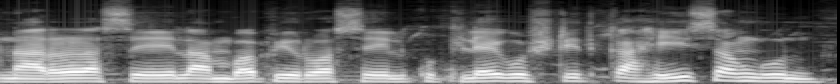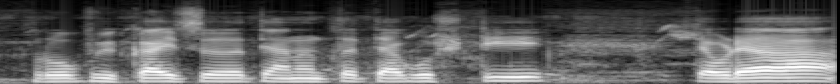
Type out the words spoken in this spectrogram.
नारळ असेल आंबा पेरू असेल कुठल्याही गोष्टीत काहीही सांगून रोप विकायचं त्यानंतर त्या गोष्टी तेवढ्या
